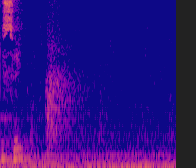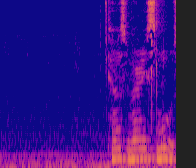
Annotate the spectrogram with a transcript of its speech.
You see? Turns very smooth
